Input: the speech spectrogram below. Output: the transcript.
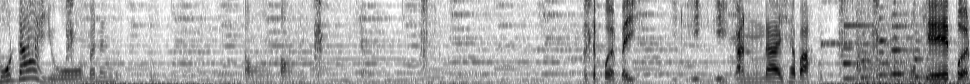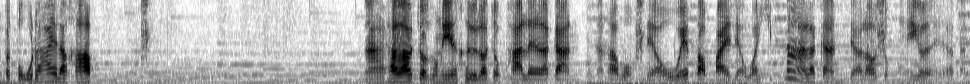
บูทได้อยู่แป๊บนึง ต้องต้องให้ใช่ไหมเราจะเปิดไปอีกอีกอีกอีกอันนึงได้ใช่ปะโอเค เปิดประตูได้แล้วครับอ่าถ้าเราจบตรงนี้ก็คือเราจบพาร์ทเลยแล้วกันนะครับผมเดี๋ยวเวฟต่อไปเดี๋ยวไว้คลิปหน้าแล้วกัน เดี๋ยวเราจบตรงนี้กันเลยแล้วกัน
